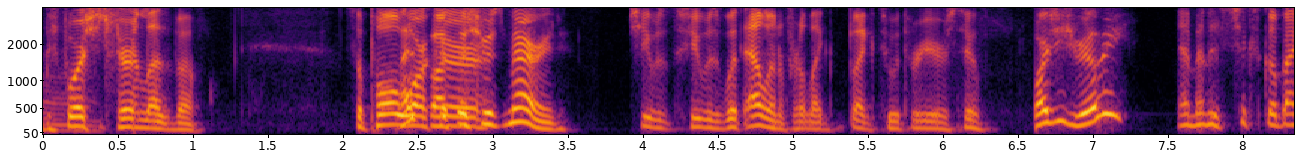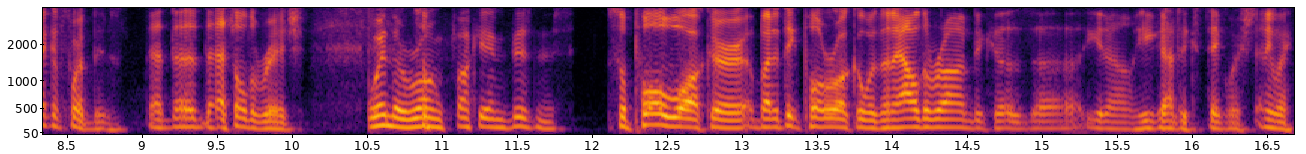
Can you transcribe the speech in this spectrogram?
before she turned lesbo. So Paul Lesbo, Walker. I thought she was married. She was she was with Ellen for like like two or three years too. Was she really? Yeah, man, these chicks go back and forth, dude. That, that that's all the rage. We're in the wrong fucking business. So Paul Walker, but I think Paul Walker was an Alderaan because uh, you know he got extinguished. Anyway,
